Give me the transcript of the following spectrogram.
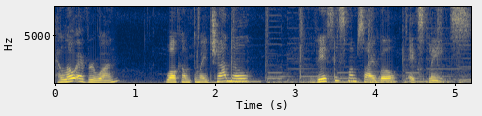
Hello everyone! Welcome to my channel. This is Ma'am Sybel Explains.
